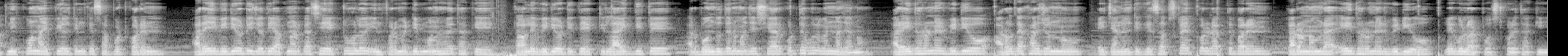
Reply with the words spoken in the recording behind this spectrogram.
আপনি কোন আইপিএল টিমকে সাপোর্ট করেন। আর এই ভিডিওটি যদি আপনার কাছে একটু হলেও ইনফরমেটিভ মনে হয়ে থাকে, তাহলে ভিডিওটিতে একটি লাইক দিতে আর বন্ধুদের মাঝে শেয়ার করতে ভুলবেন না যেন। আর এই ধরনের ভিডিও আরও দেখার জন্য এই চ্যানেলটিকে সাবস্ক্রাইব করে রাখতে পারেন, কারণ আমরা এই ধরনের ভিডিও রেগুলার পোস্ট করে থাকি।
